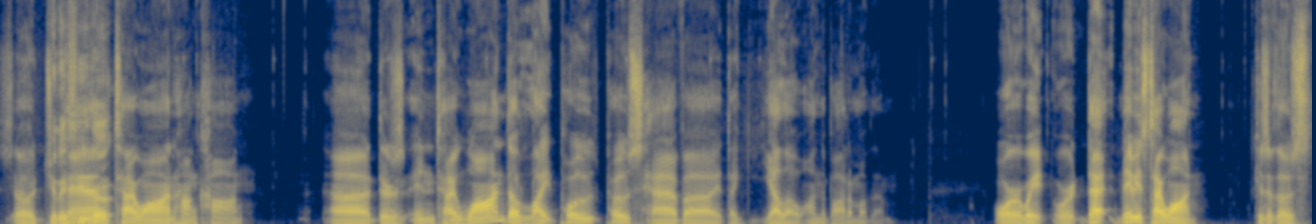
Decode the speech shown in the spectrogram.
So Can I see Japan, the- Taiwan, Hong Kong. Uh, there's in Taiwan the light po- posts have uh, like yellow on the bottom of them. Or wait, or that maybe it's Taiwan because of those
